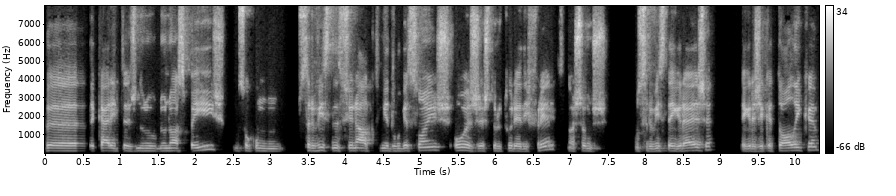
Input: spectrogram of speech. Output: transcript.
da, da Caritas no, no, nosso país. Começou como um serviço nacional que tinha delegações, hoje a estrutura é diferente, nós somos um serviço da Igreja, da Igreja Católica,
